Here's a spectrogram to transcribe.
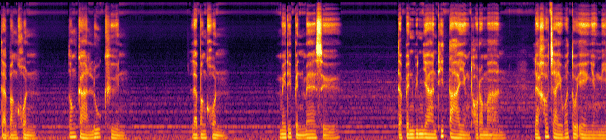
แต่บางคนต้องการลูกคืน และบางคนไม่ได้เป็นแม่ซื้อ แต่เป็นวิญญาณที่ตายอย่างทรมาน และเข้าใจว่าตัวเองยังมี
